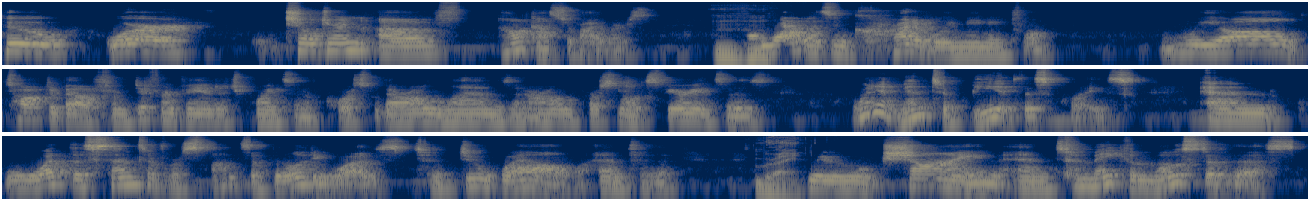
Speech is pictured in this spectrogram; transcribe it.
who were children of Holocaust survivors. Mhm. And that was incredibly meaningful. We all talked about from different vantage points, and of course, with our own lens and our own personal experiences, what it meant to be at this place and what the sense of responsibility was to do well and to, Right. to shine and to make the most of this.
